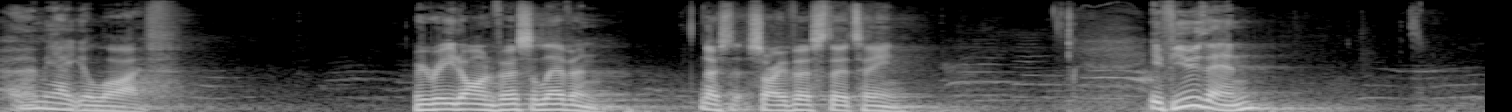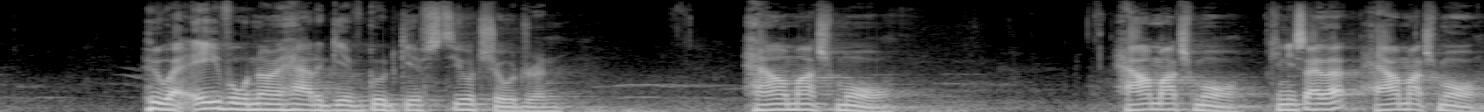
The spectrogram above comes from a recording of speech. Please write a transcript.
permeate your life. We read on, verse 11. No, sorry, verse 13. If you then, who are evil, know how to give good gifts to your children, how much more? How much more? Can you say that? How much more?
